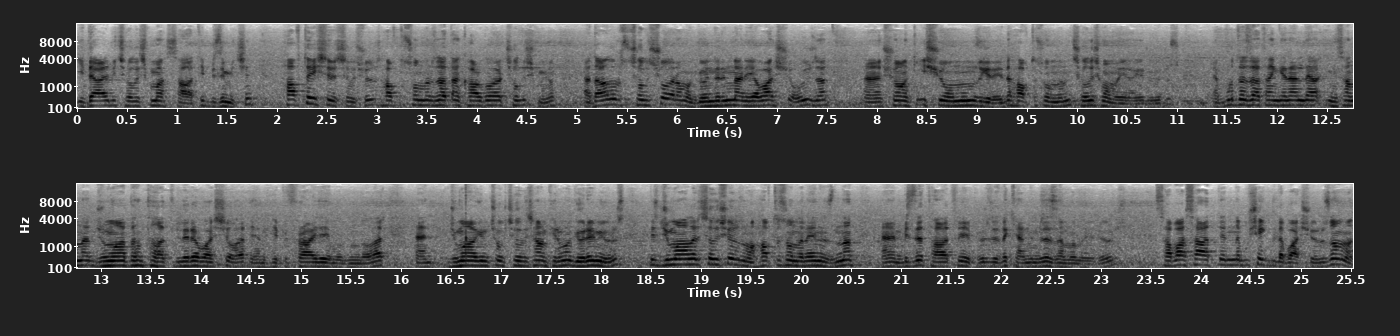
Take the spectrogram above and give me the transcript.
ideal bir çalışma saati bizim için. Hafta işleri çalışıyoruz. Hafta sonları zaten kargolar çalışmıyor. Ya daha doğrusu çalışıyorlar ama gönderimler yavaşlıyor. O yüzden e, şu anki iş yoğunluğumuz gereği de hafta sonlarını çalışmamaya ayırıyoruz. Yani burada zaten genelde insanlar cumadan tatillere başlıyorlar. Yani Happy Friday modundalar. Yani cuma günü çok çalışan firma göremiyoruz. Biz cumaları çalışıyoruz ama hafta sonları en azından yani biz de tatil yapıyoruz ya da kendimize zaman ayırıyoruz. Sabah saatlerinde bu şekilde başlıyoruz ama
